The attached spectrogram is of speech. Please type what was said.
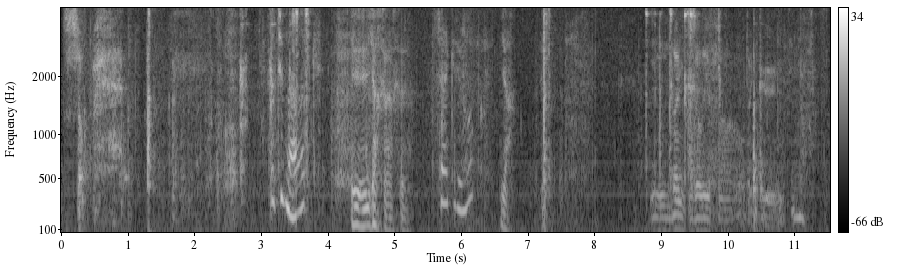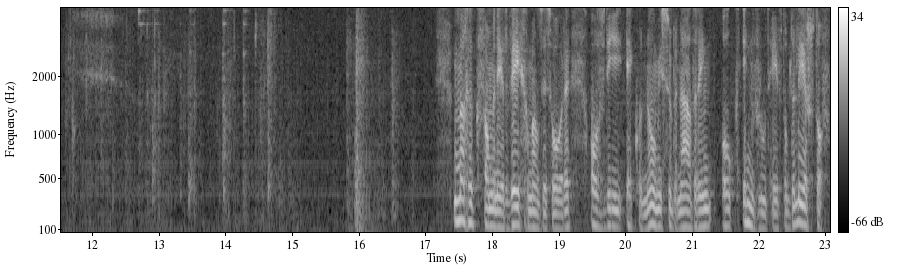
Zo. Wilt u melk? Eh, ja, graag. Suiker u ook? ja. Dank u wel, juffrouw. Dank u. Mag ik van meneer Wegemans eens horen of die economische benadering ook invloed heeft op de leerstof?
